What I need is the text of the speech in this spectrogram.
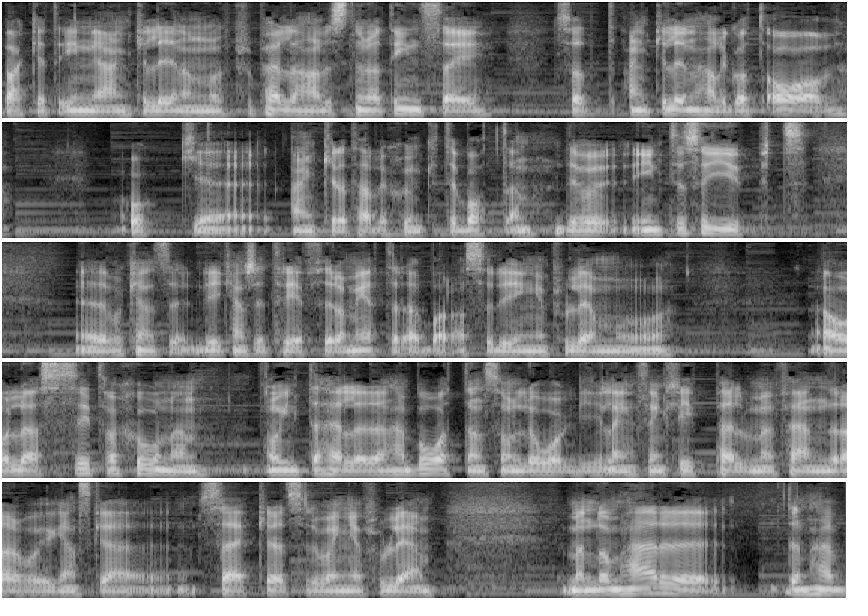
backat in i ankarlinan och propellern hade snurrat in sig så att ankarlinan hade gått av och eh, ankaret hade sjunkit till botten. Det var inte så djupt. Det, var kanske, det är kanske 3-4 meter där bara så det är inget problem att, ja, att lösa situationen. Och inte heller den här båten som låg längs en klipphäll med fendrar var ju ganska säkrad så det var inga problem. Men de här, den här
